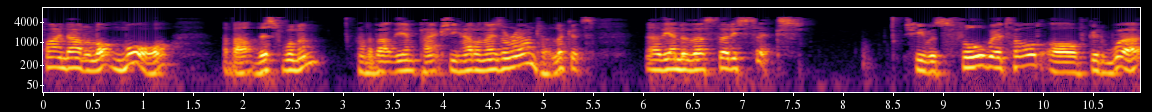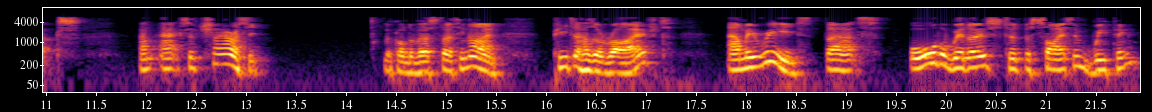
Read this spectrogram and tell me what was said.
find out a lot more about this woman and about the impact she had on those around her. Look at uh, the end of verse 36. She was full, we're told, of good works and acts of charity. Look on to verse 39. Peter has arrived, and we read that all the widows stood beside him weeping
